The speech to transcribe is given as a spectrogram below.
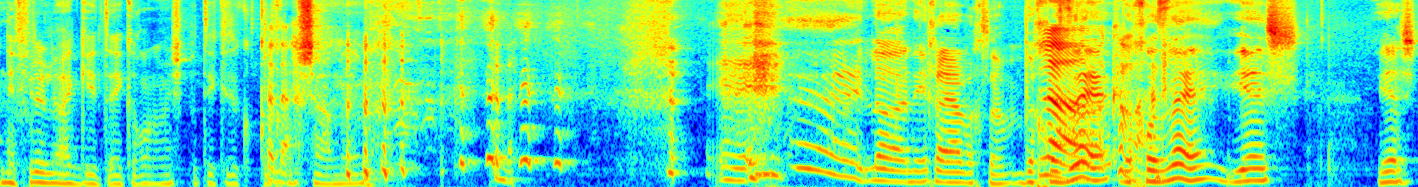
אני אפילו לא אגיד את העיקרון המשפטי, כי זה כל כך תודה. משעמם. אה, לא, אני חייב עכשיו. בחוזה, come on. בחוזה יש, יש,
